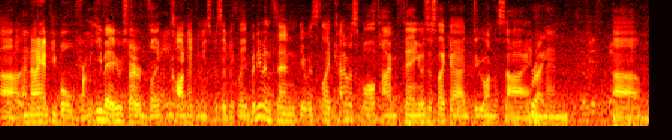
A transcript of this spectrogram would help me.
Uh, and then I had people from eBay who started like contacting me specifically. But even then, it was like kind of a small time thing. It was just like a do on the side. Right. And then, um,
